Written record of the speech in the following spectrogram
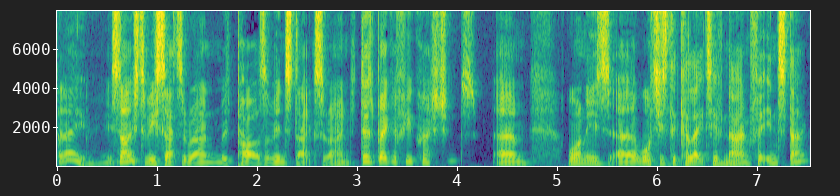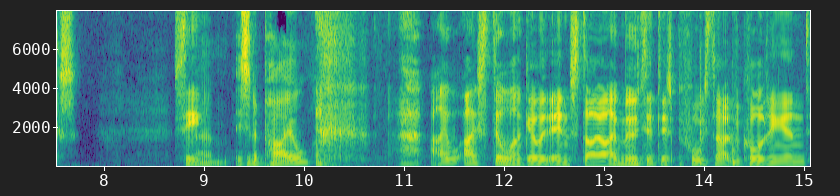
don't know. It's nice to be sat around with piles of Instax around. It does beg a few questions. Um, one is uh, what is the collective noun for Instax? See, Um, is it a pile? I, I still want to go with InStyle. I mooted this before we started recording, and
